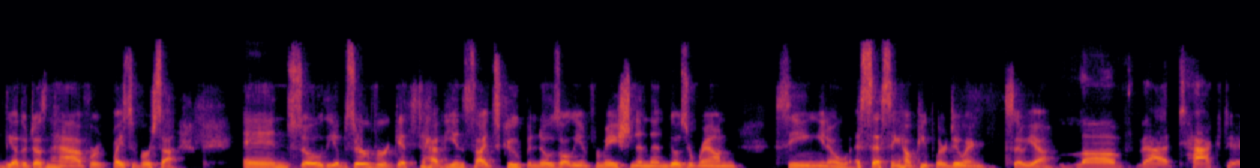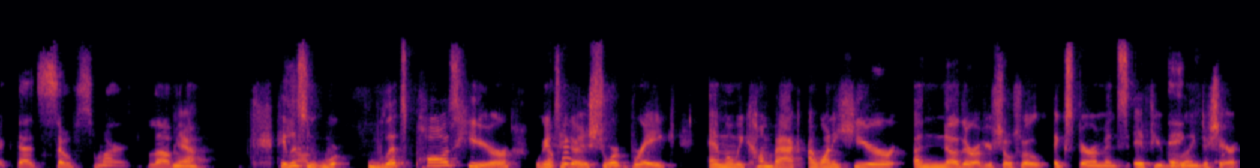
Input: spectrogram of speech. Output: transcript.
the other doesn't have, or vice versa. And so the observer gets to have the inside scoop and knows all the information and then goes around seeing, you know, assessing how people are doing. So yeah. Love that tactic. That's so smart. Love yeah. That. Hey, listen, let's pause here. We're going to okay. take a short break. And when we come back, I want to hear another of your social experiments if you'd be Thank willing you. to share it.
